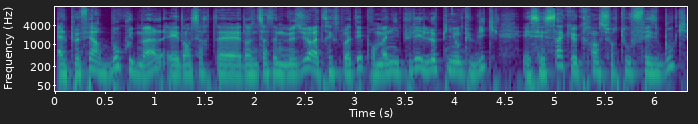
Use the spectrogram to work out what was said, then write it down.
elle peut faire beaucoup de mal et dans, dans une certaine mesure être exploitée pour manipuler l'opinion publique. Et c'est ça que craint surtout Facebook.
